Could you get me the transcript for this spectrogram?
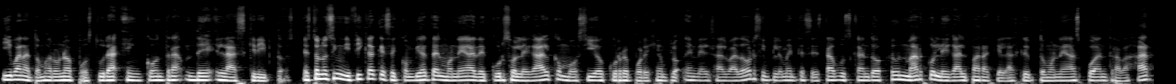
iban a tomar una postura en contra de las criptos. Esto no significa que se convierta en moneda de curso legal como si ocurre por ejemplo en El Salvador, simplemente se está buscando un marco legal para que las criptomonedas puedan trabajar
